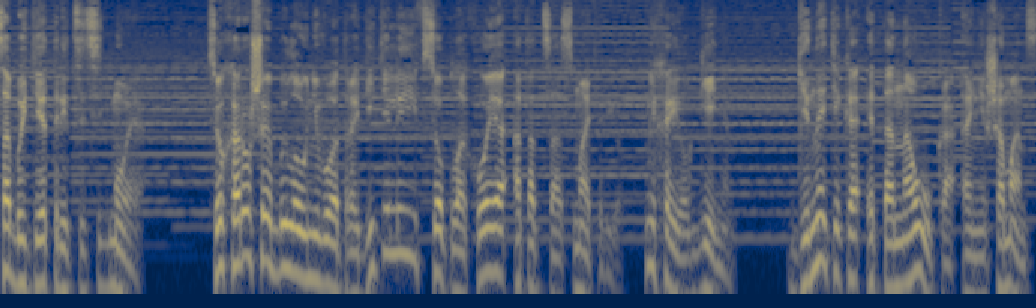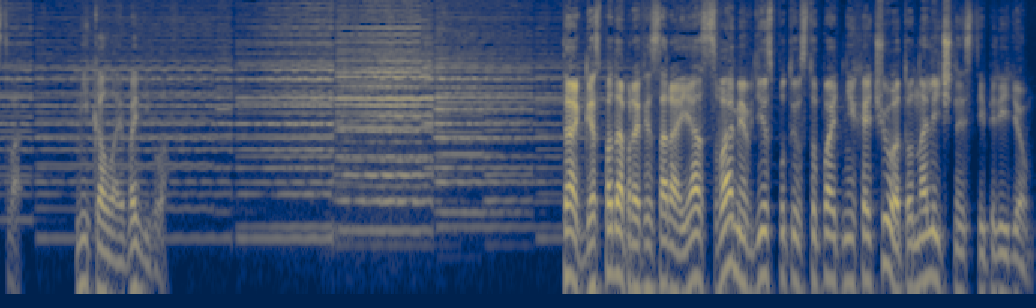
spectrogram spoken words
Событие 37. Все хорошее было у него от родителей, все плохое от отца с матерью. Михаил Генин. Генетика – это наука, а не шаманство. Николай Вавилов. Так, господа профессора, я с вами в диспуты вступать не хочу, а то на личности перейдем.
